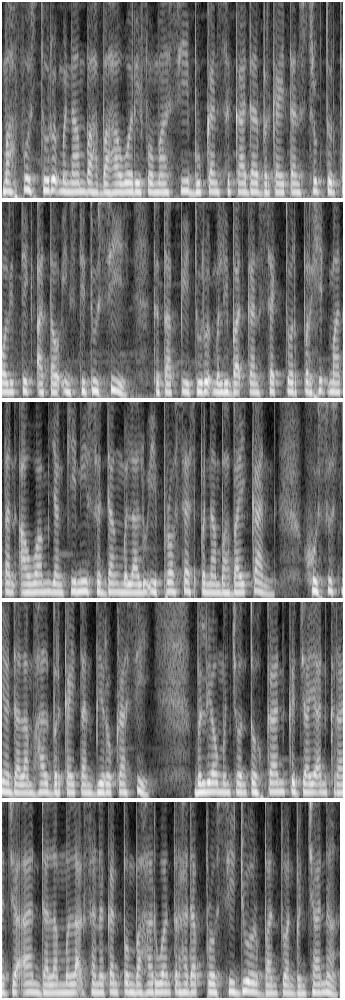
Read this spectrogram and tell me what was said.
Mahfuz turut menambah bahawa reformasi bukan sekadar berkaitan struktur politik atau institusi tetapi turut melibatkan sektor perkhidmatan awam yang kini sedang melalui proses penambahbaikan khususnya dalam hal berkaitan birokrasi. Beliau mencontohkan kejayaan kerajaan dalam melaksanakan pembaharuan terhadap prosedur bantuan bencana.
